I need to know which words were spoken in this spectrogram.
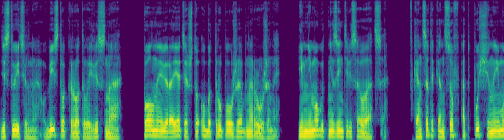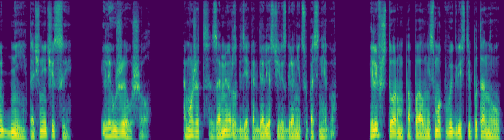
Действительно, убийство Кротовой, весна. Полная вероятность, что оба трупа уже обнаружены. Им не могут не заинтересоваться. В конце-то концов, отпущены ему дни, точнее часы. Или уже ушел. А может, замерз где, когда лез через границу по снегу. Или в шторм попал, не смог выгрести, потонул.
